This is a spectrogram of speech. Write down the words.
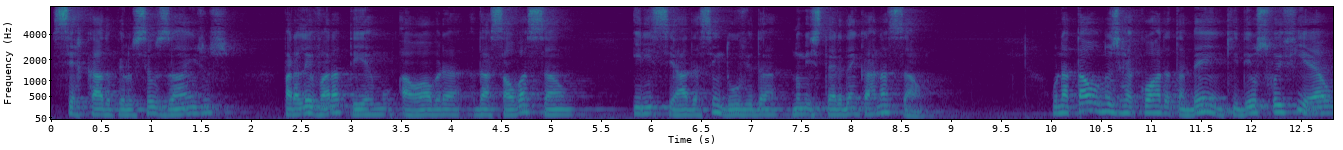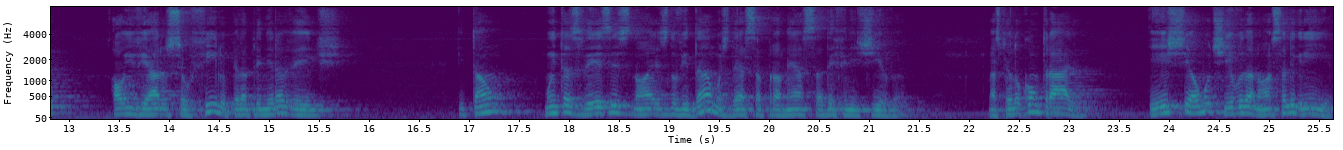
cercado pelos seus anjos, para levar a termo a obra da salvação iniciada sem dúvida no mistério da encarnação. O Natal nos recorda também que Deus foi fiel ao enviar o seu filho pela primeira vez. Então, muitas vezes nós duvidamos dessa promessa definitiva. Mas, pelo contrário, este é o motivo da nossa alegria.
